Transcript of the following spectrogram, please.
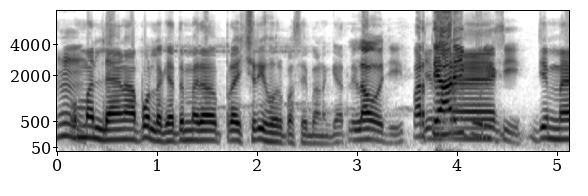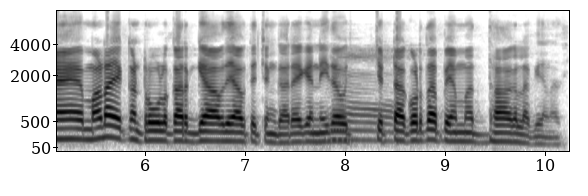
ਉਹ ਮੈਂ ਲੈਣਾ ਭੁੱਲ ਗਿਆ ਤੇ ਮੇਰਾ ਪ੍ਰੈਸ਼ਰ ਹੀ ਹੋਰ ਪਾਸੇ ਬਣ ਗਿਆ। ਲਓ ਜੀ ਪਰ ਜੇ ਤਿਆਰੀ ਮੈਂ- ਪੂਰੀ ਸੀ। ਜੇ ਮੈਂ ਮਾੜਾ ਜਿਹਾ ਕੰਟਰੋਲ ਕਰ ਗਿਆ ਆਪਦੇ ਆਪ ਤੇ ਚੰਗਾ ਰਹਿ ਗਿਆ ਨਹੀਂ ਤਾਂ ਉਹ ਚਿੱਟਾ ਕੁੜਤਾ ਪਿਆ ਮੈਂ ਦਾਗ ਲੱਗ ਜਾਣਾ ਸੀ।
